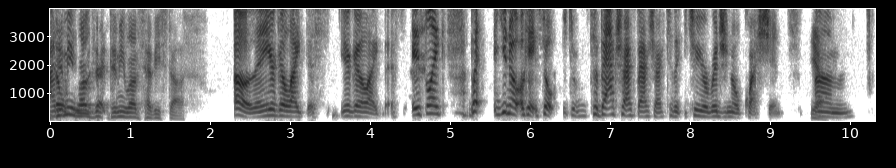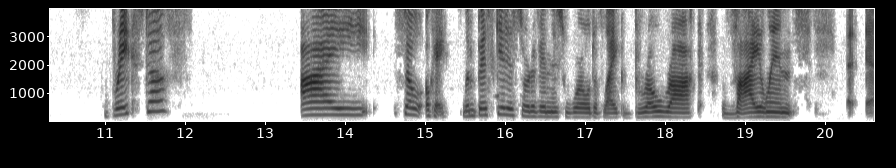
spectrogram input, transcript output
I Demi loves that. Demi loves heavy stuff oh then you're gonna like this you're gonna like this. It's like but you know okay so to, to backtrack backtrack to the to your original question yeah. um break stuff i so okay limp bizkit is sort of in this world of like bro rock violence uh, uh,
